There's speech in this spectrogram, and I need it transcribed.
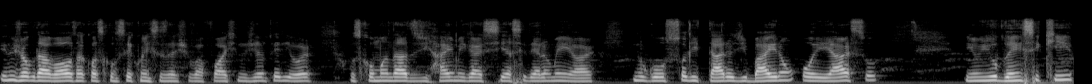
E no jogo da volta, com as consequências da chuva forte no dia anterior, os comandados de Jaime Garcia se deram melhor no gol solitário de Byron Oyarso e um Yublense que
